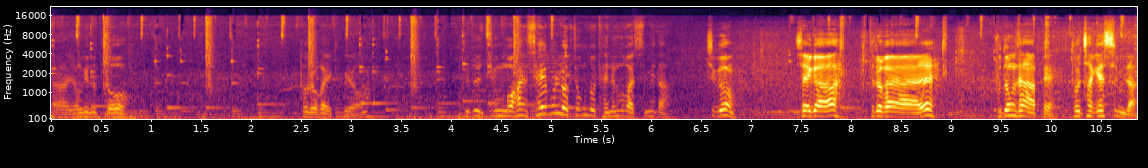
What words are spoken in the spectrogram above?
자 여기도 또 도로가 있고요. 그래도 지금 뭐 한 세 블럭 정도 되는 것 같습니다. 지금 제가 들어갈 부동산 앞에 도착했습니다.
